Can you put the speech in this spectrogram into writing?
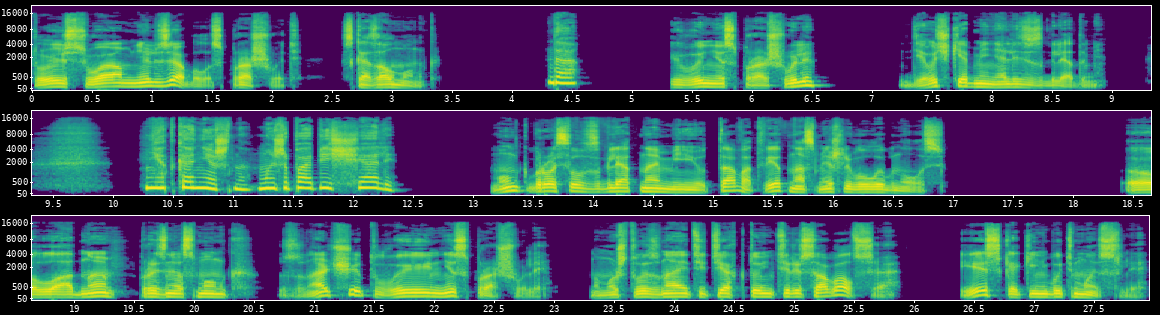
«То есть вам нельзя было спрашивать?» — сказал Мунк. «Да». «И вы не спрашивали?» Девочки обменялись взглядами. «Нет, конечно, мы же пообещали». Мунк бросил взгляд на Мию, та в ответ насмешливо улыбнулась. «Э, «Ладно», — произнес Мунк, «Значит, вы не спрашивали. Но, может, вы знаете тех, кто интересовался? Есть какие-нибудь мысли?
